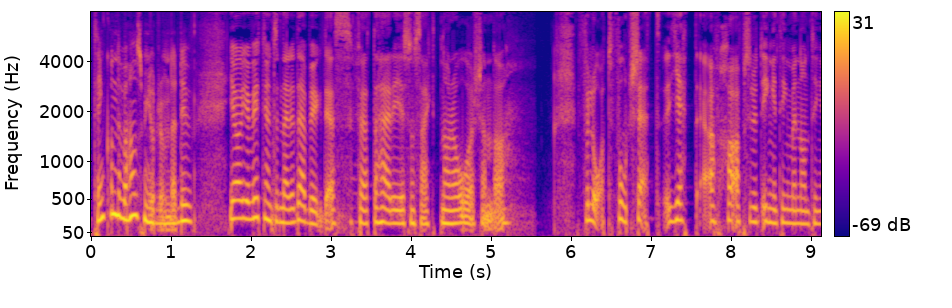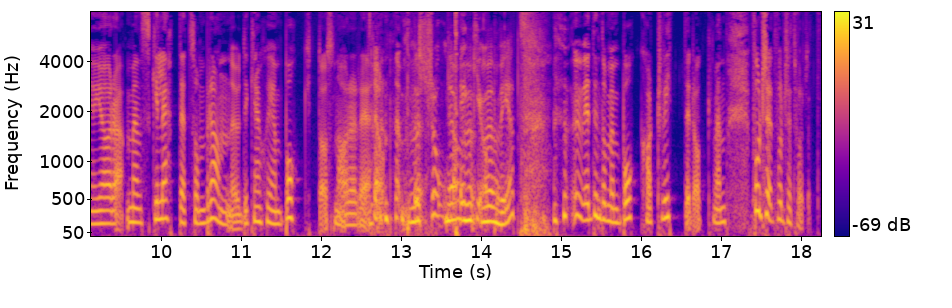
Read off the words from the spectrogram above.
tänk om det var han som gjorde dem där. Det, Ja, jag vet ju inte när det där byggdes, för att det här är ju som sagt några år sedan då. Förlåt, fortsätt. Jätte, har absolut ingenting med någonting att göra. Men skelettet som brann nu, det kanske är en bock då snarare Ja, än en person, ja, tänker jag. vem vet? Jag vet inte om en bock har Twitter dock, men fortsätt, fortsätt, fortsätt.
